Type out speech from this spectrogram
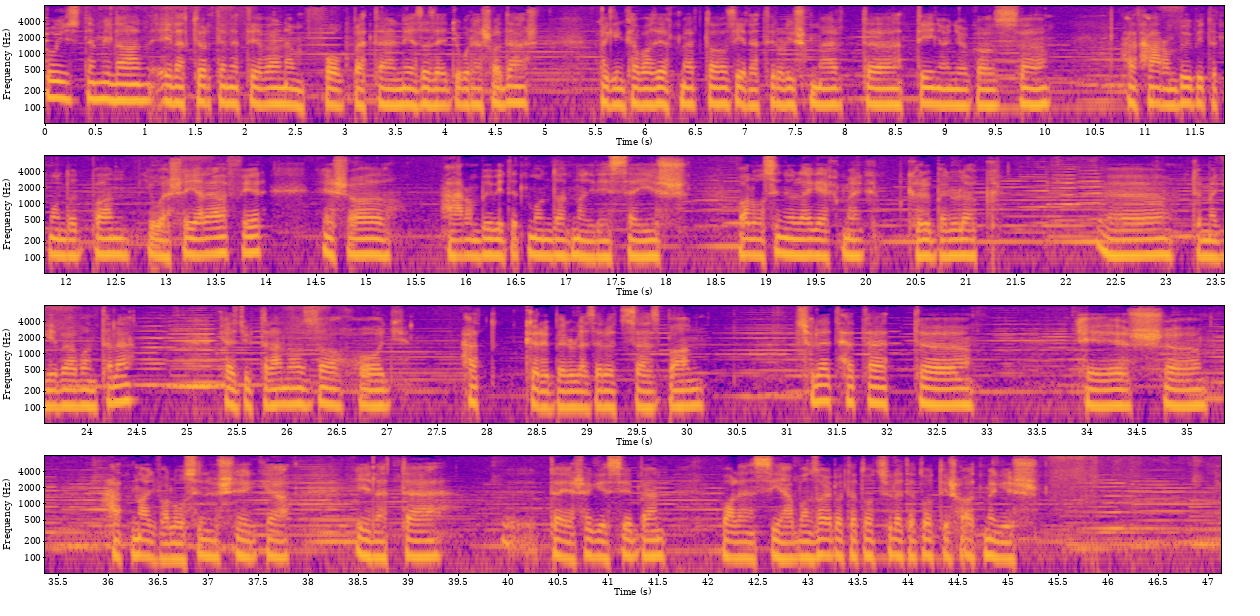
Luis de Milan élettörténetével nem fog betelni ez az egy órás adás, leginkább azért, mert az életéről ismert uh, tényanyag az uh, hát három bővített mondatban jó eséllyel elfér, és a három bővített mondat nagy része is valószínűlegek meg körülbelülök ö, tömegével van tele. Kezdjük talán azzal, hogy körülbelül 1500-ban születhetett, és hát nagy valószínűséggel élete teljes egészében Valenciában zajlott, tehát ott született, ott is halt meg, és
